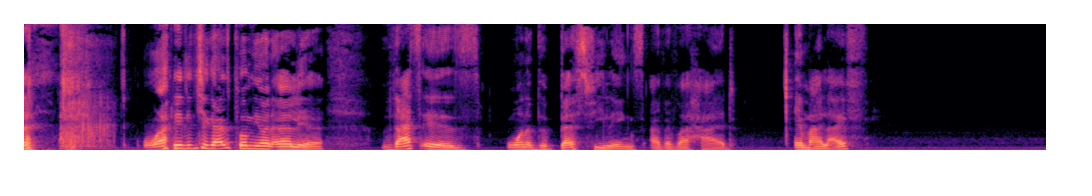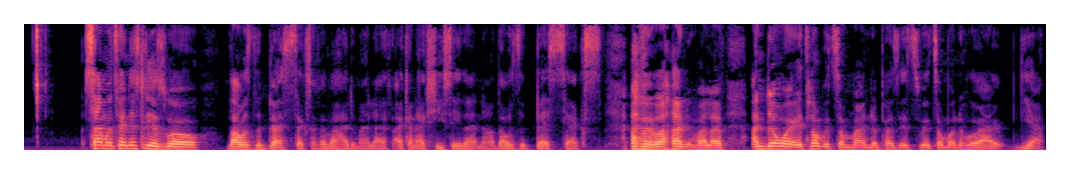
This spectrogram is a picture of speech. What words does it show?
Why didn't you guys put me on earlier? That is one of the best feelings I've ever had in my life. Simultaneously, as well, that was the best sex I've ever had in my life. I can actually say that now. That was the best sex I've ever had in my life. And don't worry, it's not with some random person. It's with someone who I, yeah,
